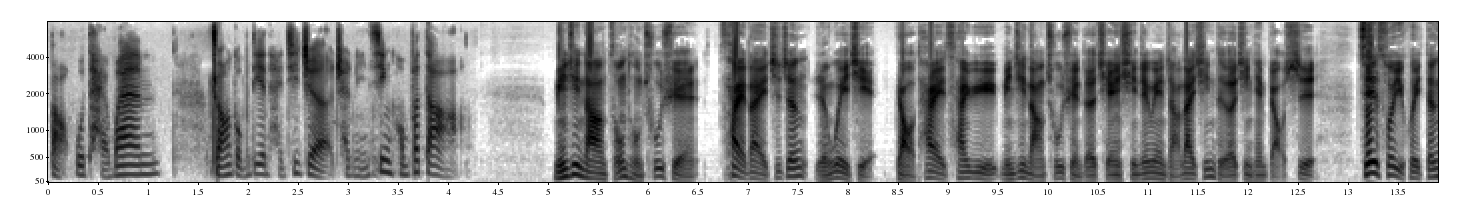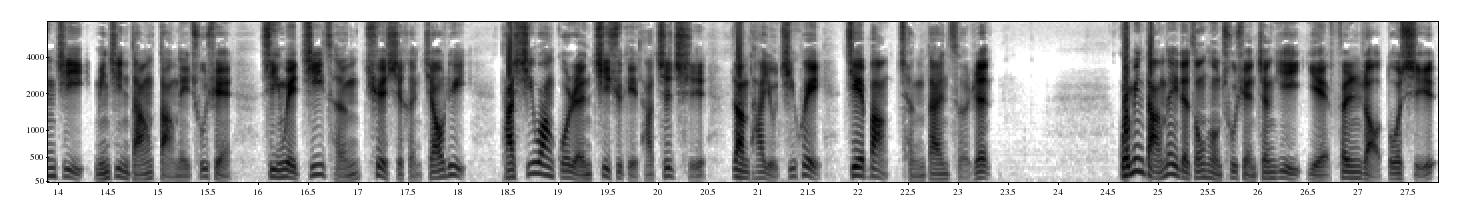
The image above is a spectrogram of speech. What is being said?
保护台湾。中央广播电台记者陈林信宏报道。民进党总统初选蔡赖之争仍未解，表态参与民进党初选的前行政院长赖清德今天表示，之所以会登记民进党党内初选，是因为基层确实很焦虑，他希望国人继续给他支持，让他有机会接棒承担责任。国民党内的总统初选争议也纷扰多时，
